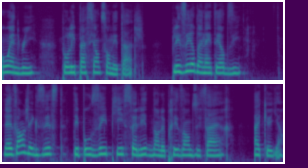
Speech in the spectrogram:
O. Henry, pour les patients de son étage. Plaisir d'un interdit. Les anges existent, déposés pieds solides dans le présent du fer, accueillant.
